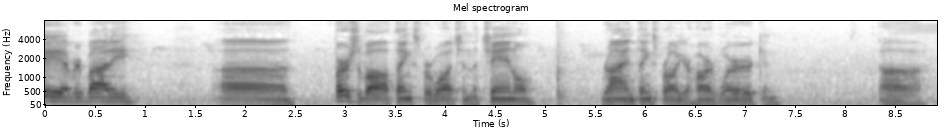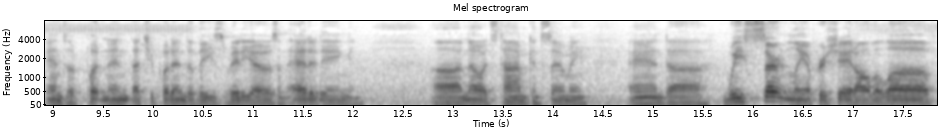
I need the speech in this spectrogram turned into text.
Hey everybody. Uh, first of all, thanks for watching the channel. Ryan, thanks for all your hard work and uh, into putting in that you put into these videos and editing. And uh, I know it's time consuming, and uh, we certainly appreciate all the love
